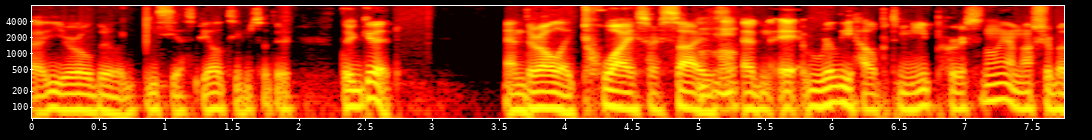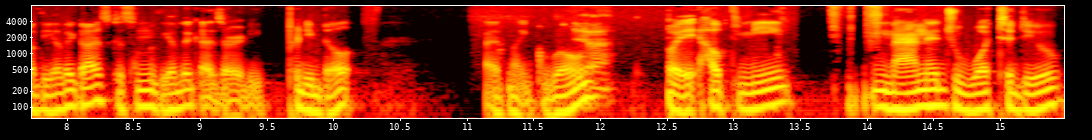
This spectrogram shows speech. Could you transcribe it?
a year older like BCSPL teams. So they're they're good, and they're all like twice our size, Mhm. and it really helped me personally. I'm not sure about the other guys because some of the other guys are already pretty built and like grown, Yeah. but it helped me manage what to do.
